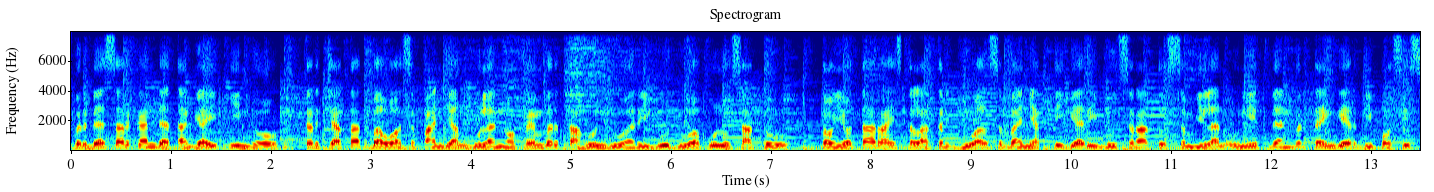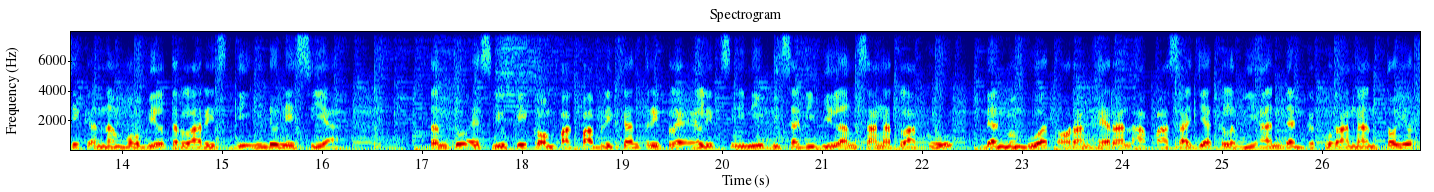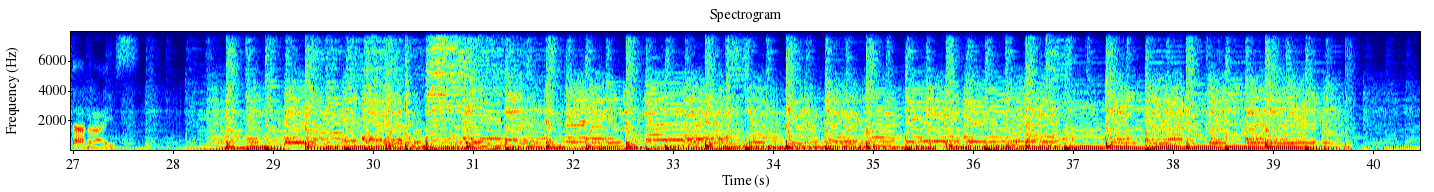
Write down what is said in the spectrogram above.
Berdasarkan data Gaikindo, tercatat bahwa sepanjang bulan November tahun 2021, Toyota Rise telah terjual sebanyak 3.109 unit dan bertengger di posisi ke-6 mobil terlaris di Indonesia. Tentu SUV kompak pabrikan Triple Ellipse ini bisa dibilang sangat laku, dan membuat orang heran apa saja kelebihan dan kekurangan Toyota Rise.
